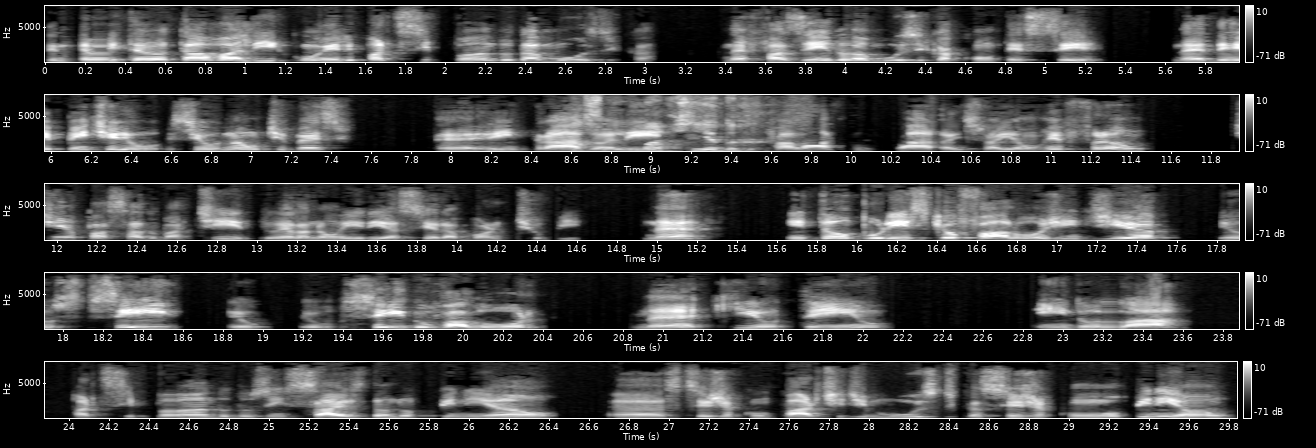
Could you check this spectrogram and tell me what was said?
entendeu? Então eu estava ali com ele participando da música, né, fazendo a música acontecer, né? De repente, ele, se eu não tivesse é, entrado ali batido. e falar, cara, isso aí é um refrão, tinha passado batido, ela não iria ser a Born to Be, né? Então, por isso que eu falo, hoje em dia eu sei, eu, eu sei do valor, né, que eu tenho indo lá participando dos ensaios, dando opinião, uh, seja com parte de música, seja com opinião,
